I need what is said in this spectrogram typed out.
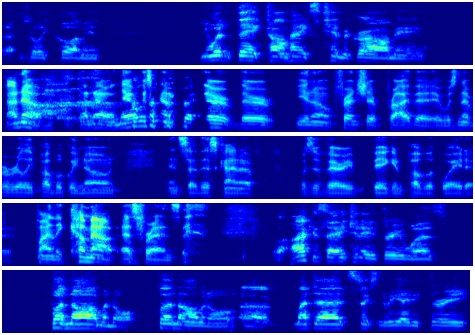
that was really cool i mean you wouldn't think tom hanks tim mcgraw i mean i know i know and they always kind of kept their their you know friendship private it was never really publicly known and so this kind of was a very big and public way to finally come out as friends well, i can say 1883 was phenomenal phenomenal uh, my dad's fixing to be 83.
